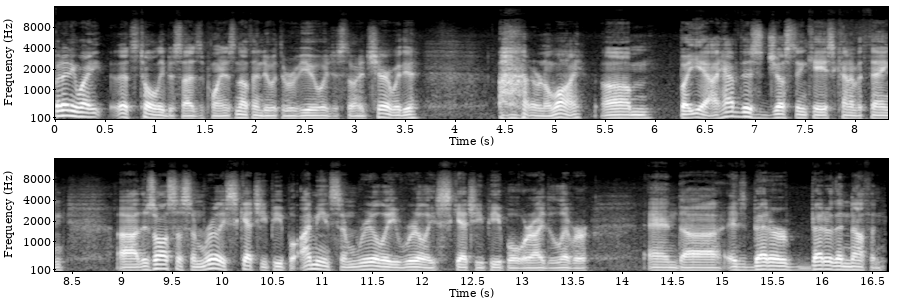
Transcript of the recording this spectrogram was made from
But anyway, that's totally besides the point. It's nothing to do with the review. I just thought I'd share it with you. I don't know why. Um, but yeah, I have this just in case kind of a thing. Uh, there's also some really sketchy people. I mean, some really, really sketchy people where I deliver, and uh, it's better, better than nothing.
